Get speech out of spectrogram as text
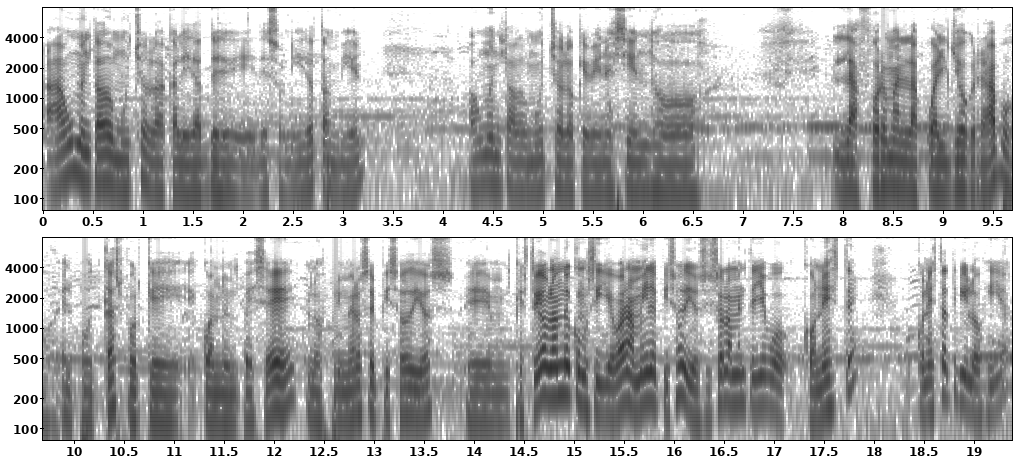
Ha aumentado mucho la calidad de, sonido también. Ha aumentado mucho lo que viene siendo la forma en la cual yo grabo el podcast, porque cuando empecé los primeros episodios, em, que estoy hablando como si llevara mil episodios, y solamente llevo con este, con esta trilogía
